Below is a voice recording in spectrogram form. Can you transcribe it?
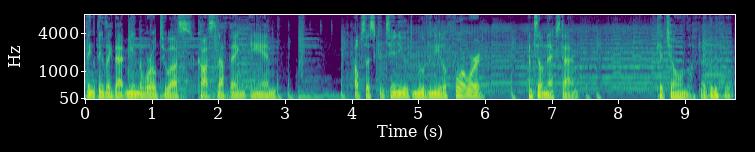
Things, things like that mean the world to us, costs nothing, and helps us continue to move the needle forward. Until next time, catch you on the flip of the flip.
